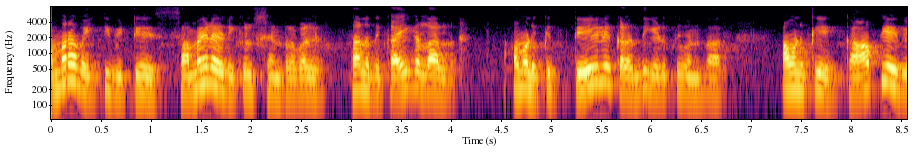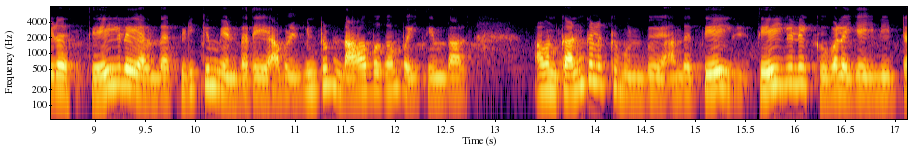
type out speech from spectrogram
அமர வைத்துவிட்டு சமையலறைக்குள் சென்றவள் தனது கைகளால் அவனுக்கு தேயிலை கலந்து எடுத்து வந்தாள். அவனுக்கு காப்பியை விட தேயிலை அறந்த பிடிக்கும் என்பதை அவள் இன்றும் ஞாபகம் வைத்திருந்தாள். அவன் கண்களுக்கு முன்பு அந்த தேயில் தேயிலை குவலையை நீட்ட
